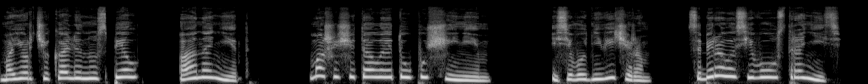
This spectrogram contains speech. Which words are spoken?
Майор Чекалин успел, а она нет. Маша считала это упущением. И сегодня вечером собиралась его устранить.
